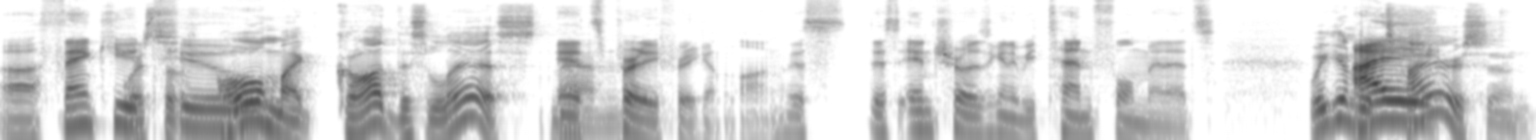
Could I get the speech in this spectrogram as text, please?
Uh, thank you Where's the- to oh my god, this list! Man. it's pretty freaking long. This this intro is going to be 10 full minutes. We can I- retire soon.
